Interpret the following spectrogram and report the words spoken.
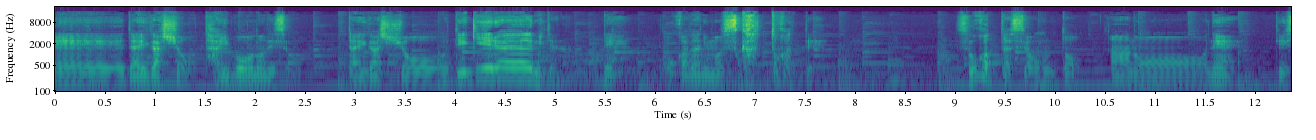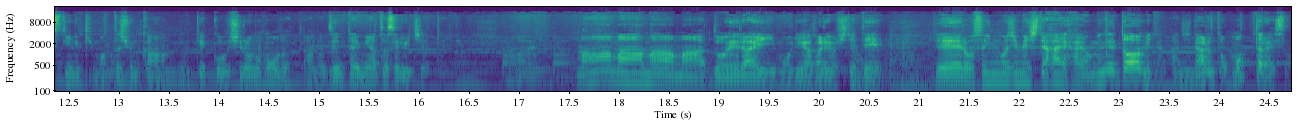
えー、大合唱、待望のですよ。大合唱できるみたいな。ね。岡田にもスカッとかって。すごかったですよ、本当あのー、ね、デスティーヌ決まった瞬間、俺結構後ろの方だった。あの、全体見渡せる位置だったんで。まあまあまあまあどえらい盛り上がりをしててでロスインゴ締めして「はいはいおめでとう」みたいな感じになると思ったらですよ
